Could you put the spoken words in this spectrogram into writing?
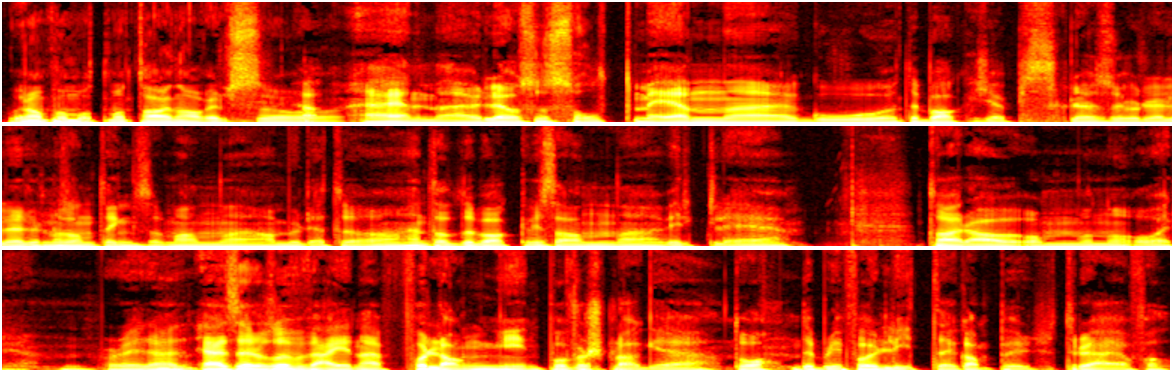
hvor, han på en måte må ta en avgjørelse. Og... Ja, jeg er enig med deg. Ville også solgt med en uh, god tilbakekjøpsklausul eller noe sånt ting, som han uh, har mulighet til å hente tilbake hvis han uh, virkelig tar av om noen år. Fordi jeg, mm. jeg ser også veien er for lang inn på førstelaget nå. Det blir for lite kamper, tror jeg iallfall.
